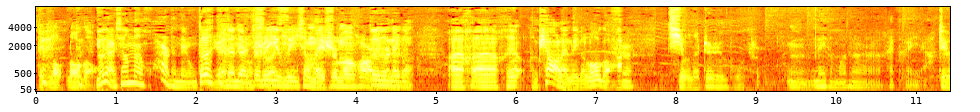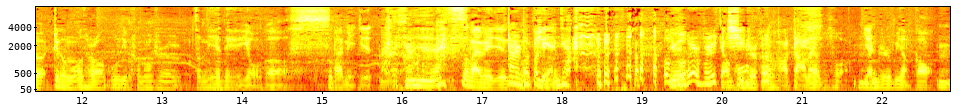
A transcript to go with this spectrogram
对。lo logo，有点像漫画的那种感觉的那种就设计，这意思，像美式漫画里边那种，呃，很很很漂亮的一个 logo 啊，请的真人模特。嗯，那个模特还可以啊，这个这个模特，我估计可能是怎么也得有个四百美金，相信，四百美金，但是它不廉价，不 因为是不是小气质很好，长得也不错，颜值比较高，嗯，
